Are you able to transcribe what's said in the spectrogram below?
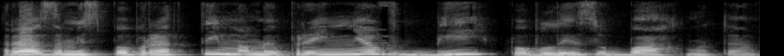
Разом із побратимами прийняв бій поблизу Бахмута.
